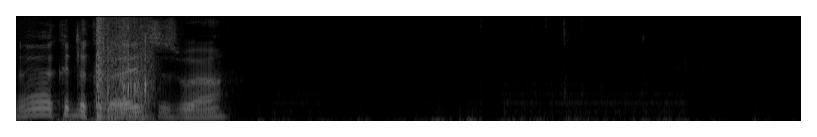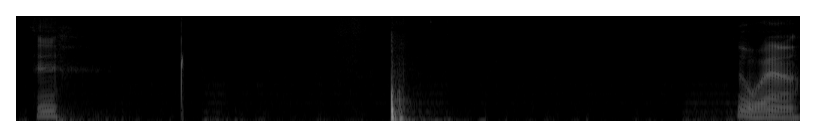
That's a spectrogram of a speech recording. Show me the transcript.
Uh, I could look at those as well. Eh. Oh wow.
